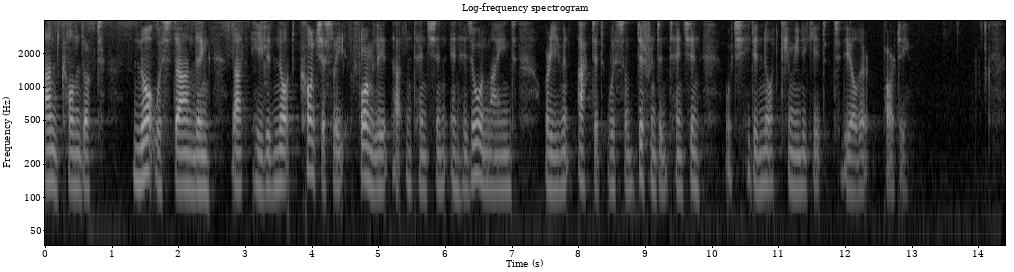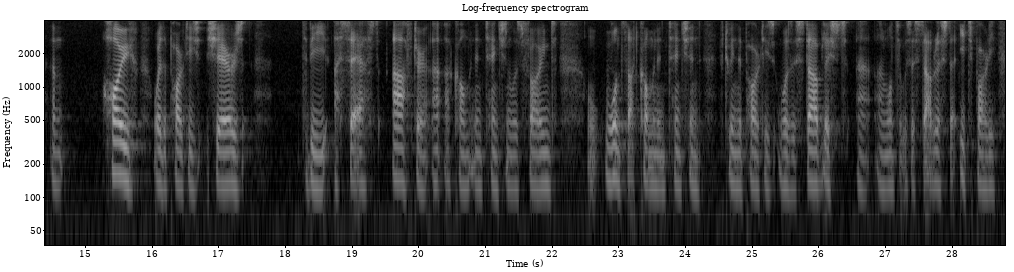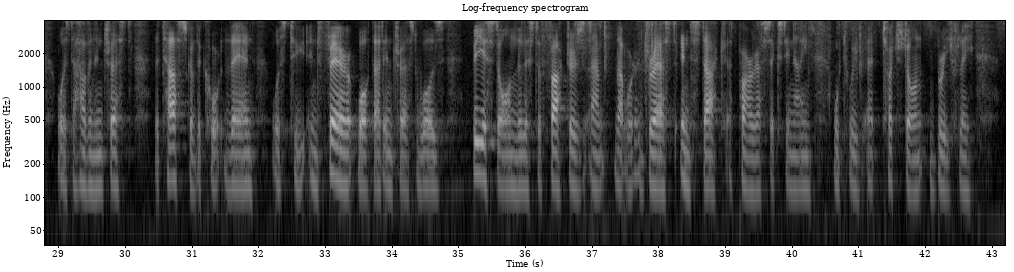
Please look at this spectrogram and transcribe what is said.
and conduct, notwithstanding that he did not consciously formulate that intention in his own mind or even acted with some different intention which he did not communicate to the other party. Um, how were the parties' shares to be assessed after a, a common intention was found. Once that common intention between the parties was established, uh, and once it was established that each party was to have an interest, the task of the court then was to infer what that interest was based on the list of factors um, that were addressed in stack at paragraph 69, which we've uh, touched on briefly.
